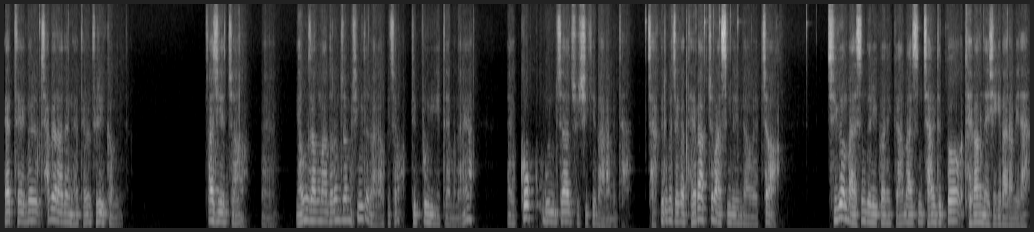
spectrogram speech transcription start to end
혜택을 차별화된 혜택을 드릴 겁니다. 아시겠죠? 네. 영상만으로는 좀 힘들어요. 그죠? 뒷부이기 때문에 네, 꼭 문자 주시기 바랍니다. 자, 그리고 제가 대박주 말씀드린다고 했죠? 지금 말씀드릴 거니까 말씀 잘 듣고 대박 내시기 바랍니다.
